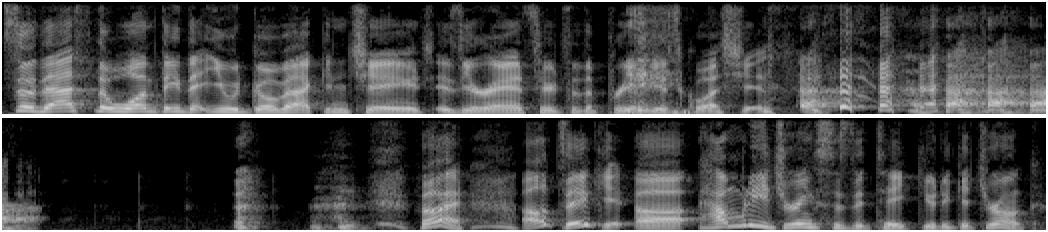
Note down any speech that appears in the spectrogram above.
So that's the one thing that you would go back and change is your answer to the previous question. Hi, I'll take it. Uh, how many drinks does it take you to get drunk?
